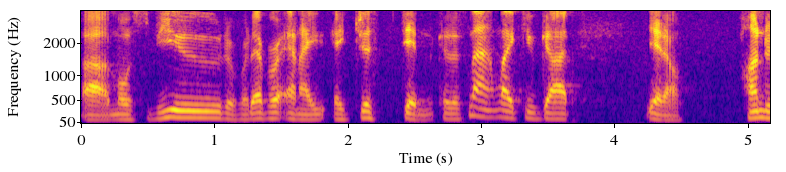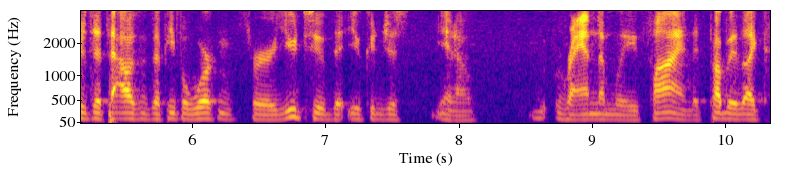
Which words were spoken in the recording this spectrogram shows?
uh, most viewed or whatever? And I, I just didn't because it's not like you've got, you know, hundreds of thousands of people working for YouTube that you can just, you know, randomly find. It's probably like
